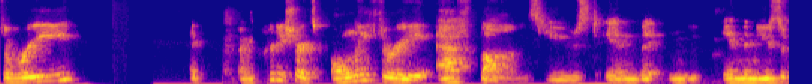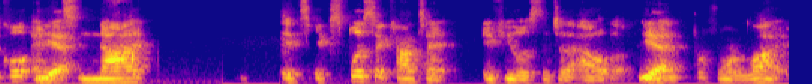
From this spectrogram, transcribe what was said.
three. I'm pretty sure it's only three f bombs used in the in the musical, and it's not. It's explicit content if you listen to the album. and Yeah. perform live.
